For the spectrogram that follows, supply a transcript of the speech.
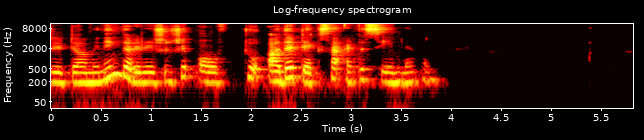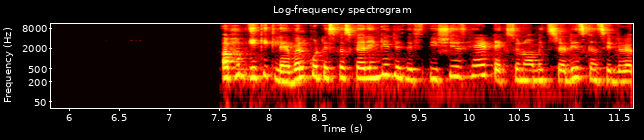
determining the relationship of to other taxa at the same level अब हम एक एक लेवल को डिस्कस करेंगे। जैसे स्पीशीज है taxonomic studies consider a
